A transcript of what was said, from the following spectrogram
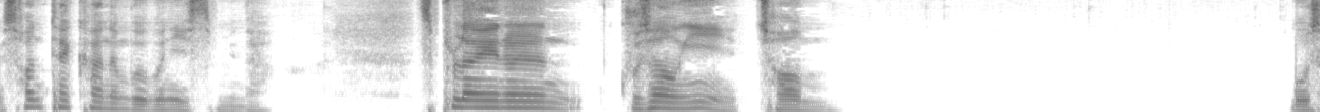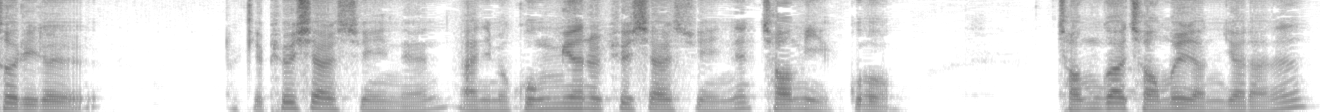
선택하는 부분이 있습니다. spline은 구성이 점, 모서리를 이렇게 표시할 수 있는 아니면 곡면을 표시할 수 있는 점이 있고 점과 점을 연결하는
